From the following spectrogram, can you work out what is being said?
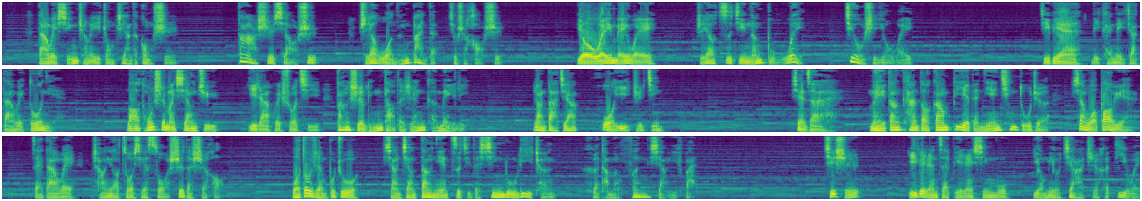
单位形成了一种这样的共识：大事小事，只要我能办的，就是好事；有为没为，只要自己能补位，就是有为。即便离开那家单位多年，老同事们相聚，依然会说起当时领导的人格魅力，让大家获益至今。现在，每当看到刚毕业的年轻读者向我抱怨，在单位常要做些琐事的时候，我都忍不住想将当年自己的心路历程和他们分享一番。其实。一个人在别人心目有没有价值和地位，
